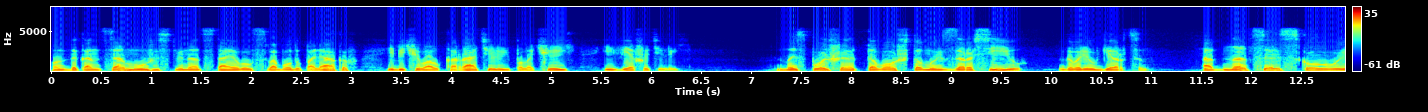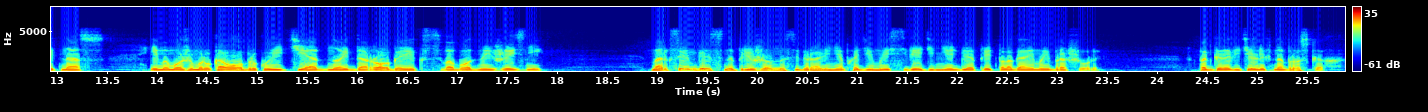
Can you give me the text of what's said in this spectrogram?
Он до конца мужественно отстаивал свободу поляков и бичевал карателей, палачей и вешателей. «Мы с Польшей от того, что мы за Россию», — говорил Герцен. «Одна цель сковывает нас, и мы можем рука об руку идти одной дорогой к свободной жизни». Маркс и Энгельс напряженно собирали необходимые сведения для предполагаемой брошюры. В подготовительных набросках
